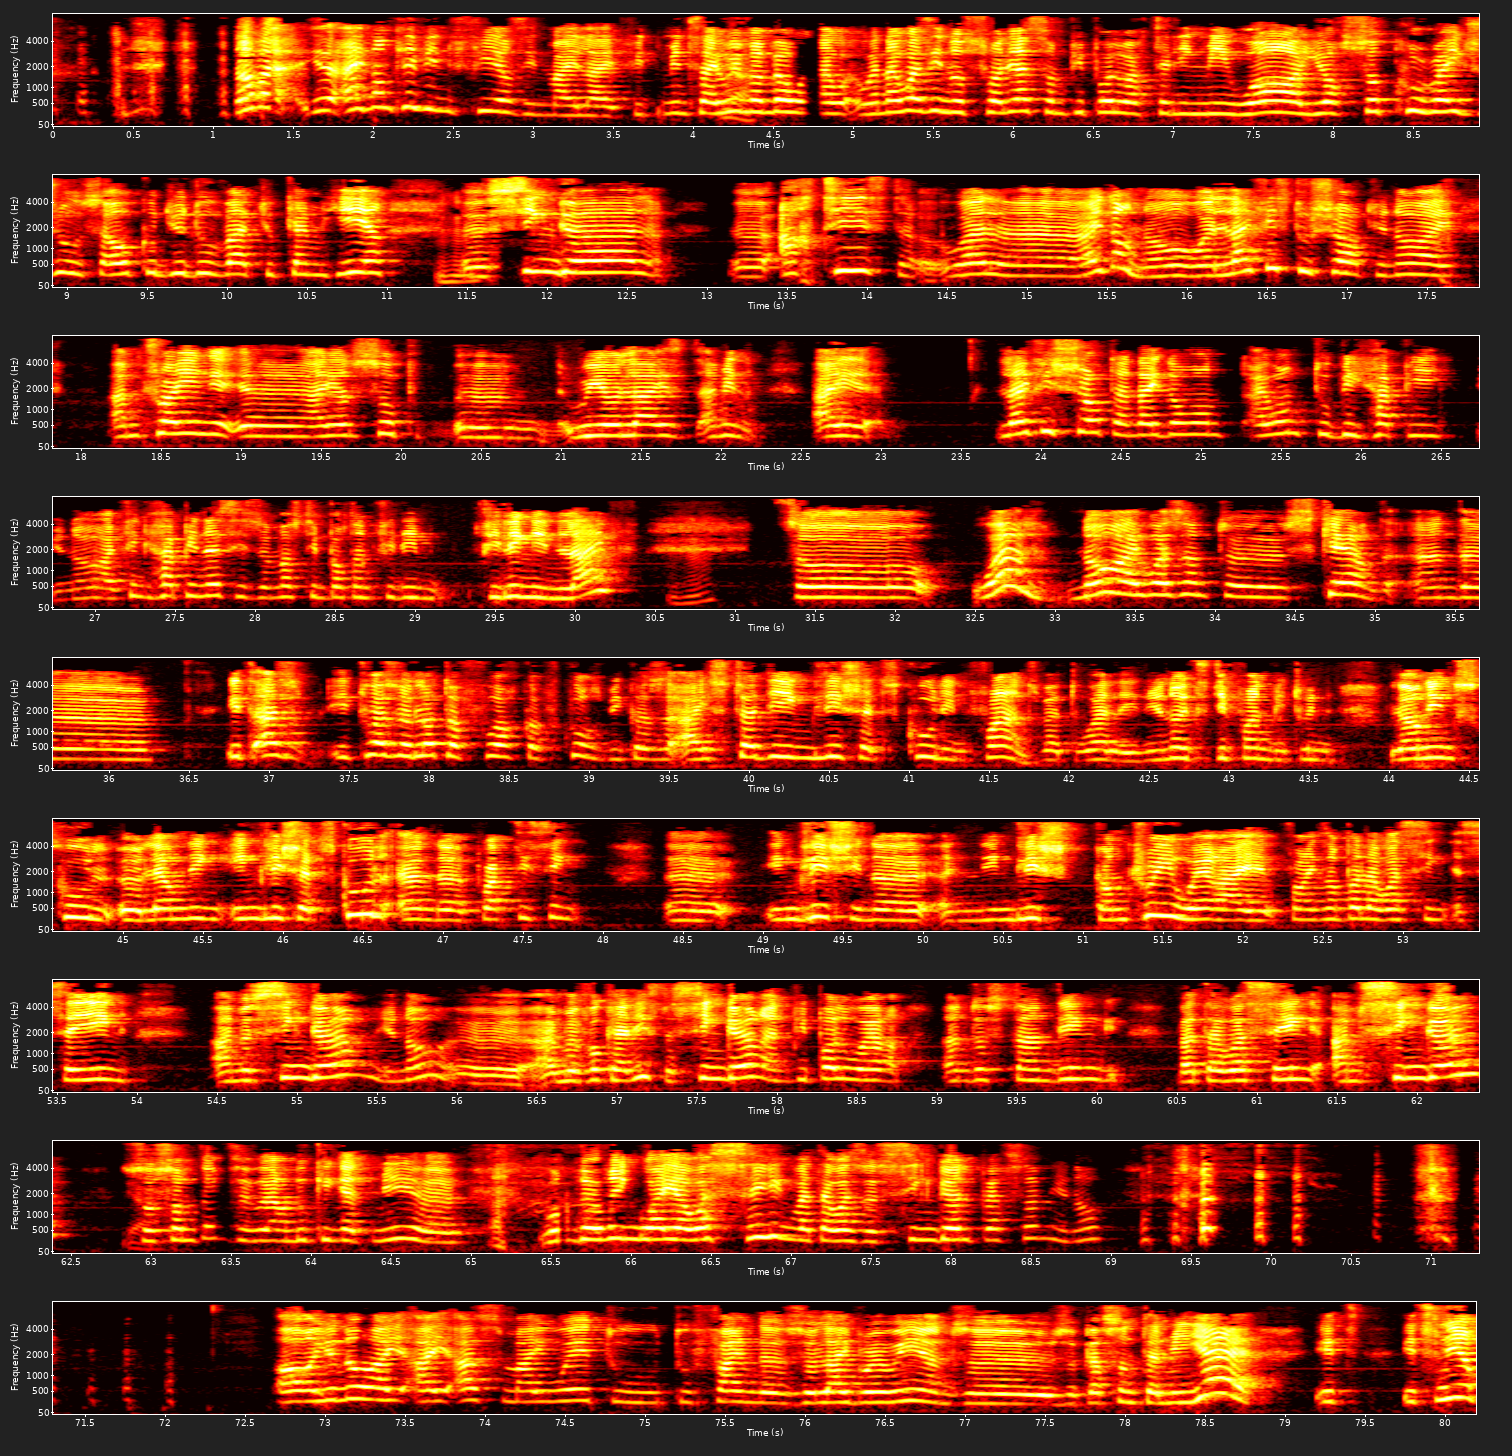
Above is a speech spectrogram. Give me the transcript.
No, but I don't live in fears in my life. It means I Yeah. remember when I, when I was in Australia, some people were telling me, "Wow, you're so courageous. How could you do that? You came here, uh, single, uh, artist. Well, uh, I don't know. Well, life is too short, you know. I I'm trying. Uh, I also uh, realized. I mean, I life is short and I don't want, I want to be happy, you know, I think happiness is the most important feeling, feeling in life. So, well, no, I wasn't uh, scared and, uh, it has, it was a lot of work, of course, because I study English at school in France, but well, you know, it's different between learning school, uh, learning English at school and uh, practicing uh, English in a, an English country where I, for example, I was sing, saying I'm a singer, you know, uh, I'm a vocalist, a singer, and people were understanding that I was saying I'm single. So sometimes they were looking at me, uh, wondering why I was saying that I was a single person, you know. Or you know, I, I asked my way to to find the library, and the the person tell me, yeah, it's it's near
